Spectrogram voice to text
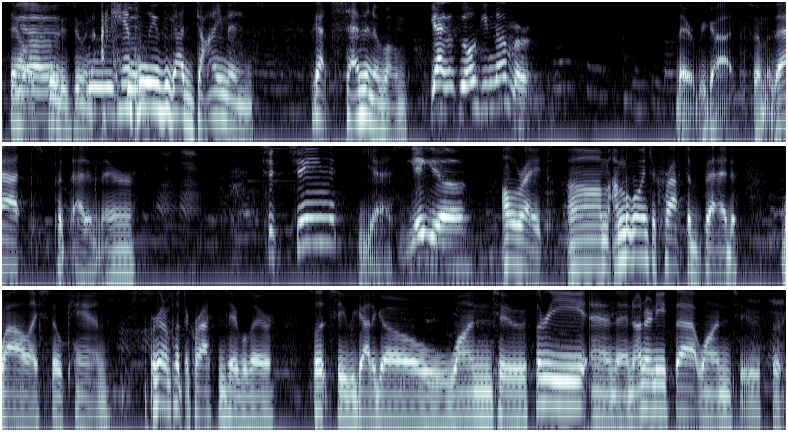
See how Yeah, our food is doing. food I can't believe we got diamonds. We got seven of them. Yeah, that's a lucky number. There, we got some of that. Put that in there. Cha-ching. Yes. Yeah, yeah. All right. Um, I'm going to craft a bed. while I still can. We're gonna put the crafting table there. So let's see, we gotta go one, two, three, and then underneath that, one, two, three.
